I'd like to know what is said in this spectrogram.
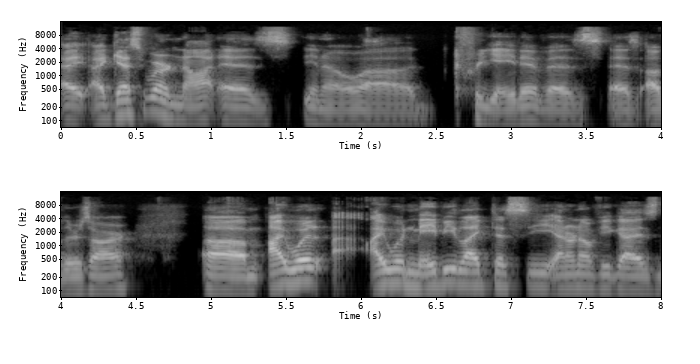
I I guess we're not as you know uh creative as as others are. Um, I would I would maybe like to see. I don't know if you guys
